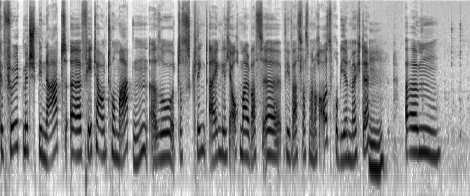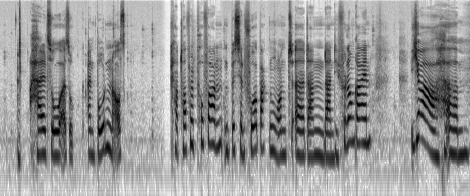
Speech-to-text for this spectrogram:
gefüllt mit Spinat, äh, Feta und Tomaten. Also das klingt eigentlich auch mal was äh, wie was, was man noch ausprobieren möchte. Mhm. Ähm, halt so, also ein Boden aus Kartoffelpuffern, ein bisschen vorbacken und äh, dann, dann die Füllung rein. Ja, ähm,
